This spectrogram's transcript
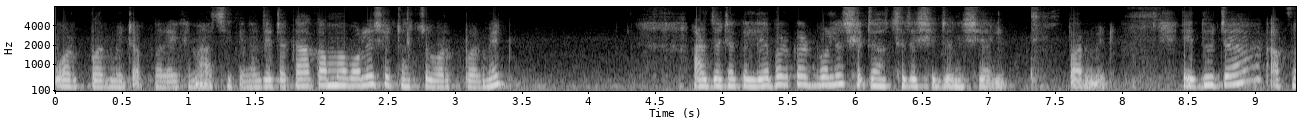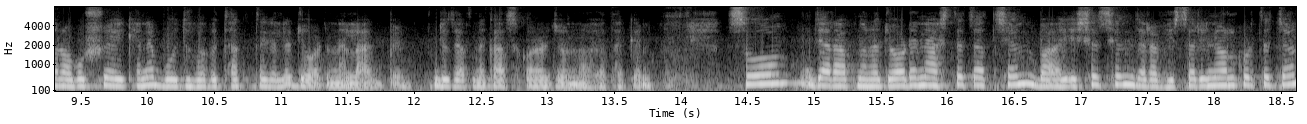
ওয়ার্ক পারমিট আপনার এখানে আছে কিনা যেটা কাকামা বলে, সেটা হচ্ছে ওয়ার্ক পারমিট আর যেটাকে লেবার কার্ড বলে, সেটা হচ্ছে রেসিডেন্সিয়াল পারমিট এই দুইটা আপনার অবশ্যই এখানে বৈধভাবে থাকতে গেলে জর্ডানে লাগবে, যদি আপনি কাজ করার জন্য হয়ে থাকেন। সো যারা আপনারা জর্ডানে আসতে চাচ্ছেন বা এসেছেন, যারা ভিসা রিনিউয়াল করতে চান,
